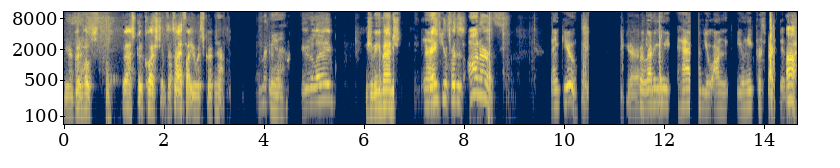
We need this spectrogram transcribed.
You're a good host. You ask good questions. That's why I thought you were scripted. Yeah. You delay. You should be a bench. Thank you for this honor. Thank you yeah. for letting me have you on Unique Perspective. Ah,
